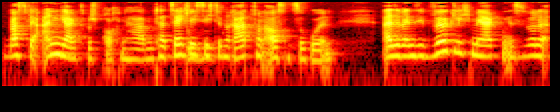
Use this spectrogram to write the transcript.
was wir angangs besprochen haben, tatsächlich mhm. sich den Rat von außen zu holen. Also wenn Sie wirklich merken, es würde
